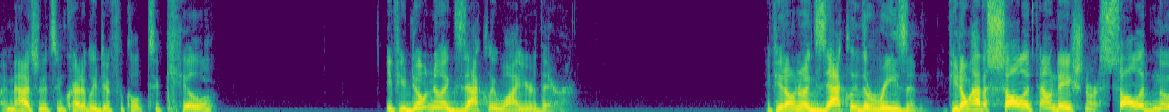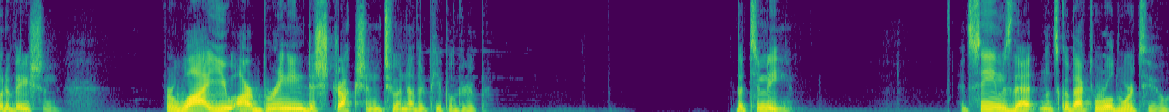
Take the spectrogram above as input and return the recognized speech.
I imagine it's incredibly difficult to kill if you don't know exactly why you're there. If you don't know exactly the reason, if you don't have a solid foundation or a solid motivation for why you are bringing destruction to another people group. But to me, it seems that, let's go back to World War II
